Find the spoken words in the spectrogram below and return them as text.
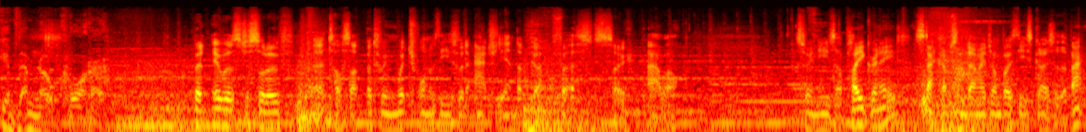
Give them no quarter. But it was just sort of a toss-up between which one of these would actually end up going first, so ah well. So we use our plague Grenade, stack up some damage on both these guys at the back.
